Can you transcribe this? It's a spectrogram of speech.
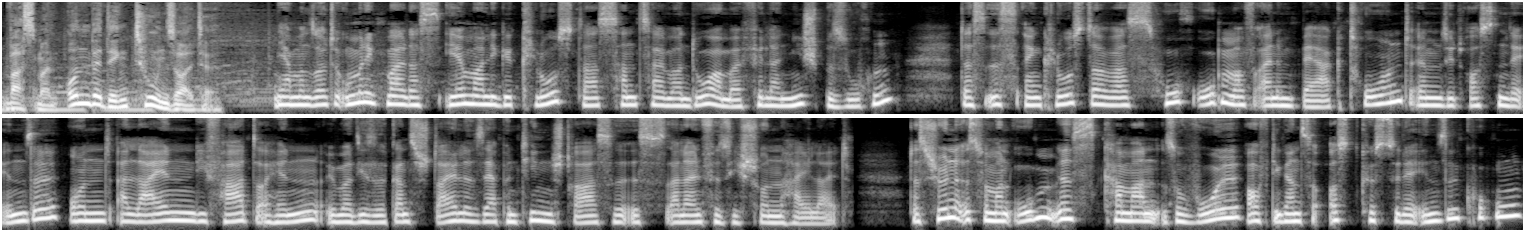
Was man unbedingt tun sollte. Ja, man sollte unbedingt mal das ehemalige Kloster San Salvador bei Filaniche besuchen. Das ist ein Kloster, was hoch oben auf einem Berg thront im Südosten der Insel und allein die Fahrt dahin über diese ganz steile Serpentinenstraße ist allein für sich schon ein Highlight. Das Schöne ist, wenn man oben ist, kann man sowohl auf die ganze Ostküste der Insel gucken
